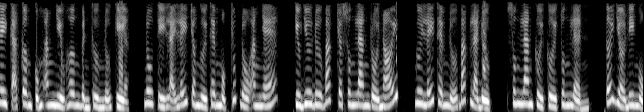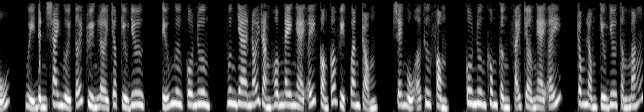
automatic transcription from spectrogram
ngay cả cơm cũng ăn nhiều hơn bình thường nữa kìa, nô tỳ lại lấy cho người thêm một chút đồ ăn nhé, Kiều Dư đưa bát cho Xuân Lan rồi nói, ngươi lấy thêm nửa bát là được, Xuân Lan cười cười tuân lệnh, tới giờ đi ngủ, Ngụy Đình sai người tới truyền lời cho Kiều Dư, tiểu ngư cô nương, vương gia nói rằng hôm nay ngày ấy còn có việc quan trọng, sẽ ngủ ở thư phòng, cô nương không cần phải chờ ngày ấy, trong lòng Kiều Dư thầm mắng,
